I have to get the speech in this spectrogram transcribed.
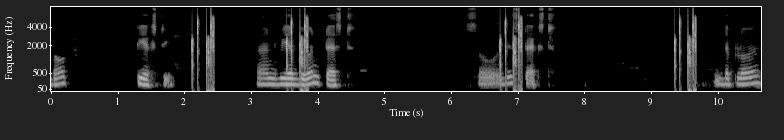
dot txt and we have given test so it is text. Deploy.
